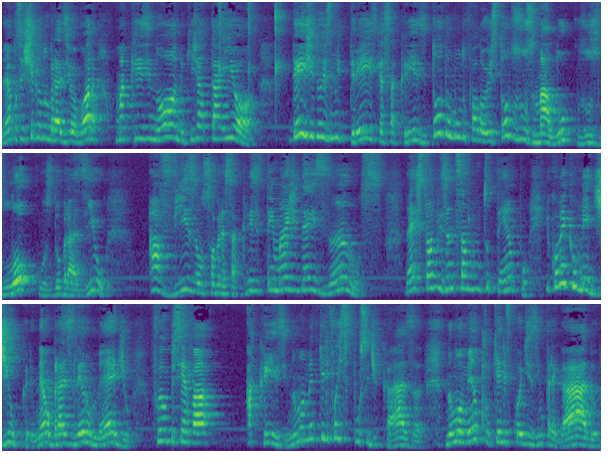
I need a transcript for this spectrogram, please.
Né? Você chega no Brasil agora, uma crise enorme que já está aí, ó. Desde 2003 que essa crise, todo mundo falou isso, todos os malucos, os loucos do Brasil avisam sobre essa crise tem mais de 10 anos. Né? Estão avisando isso há muito tempo. E como é que o medíocre, né, o brasileiro médio, foi observar a crise, no momento que ele foi expulso de casa, no momento que ele ficou desempregado,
